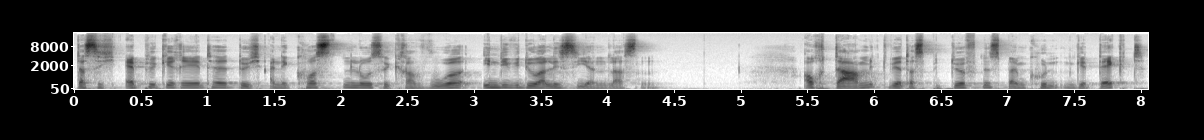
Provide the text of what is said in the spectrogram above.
dass sich Apple-Geräte durch eine kostenlose Gravur individualisieren lassen. Auch damit wird das Bedürfnis beim Kunden gedeckt,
